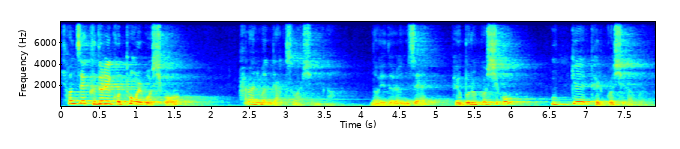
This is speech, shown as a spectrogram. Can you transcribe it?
현재 그들의 고통을 보시고 하나님은 약속하십니다. 너희들은 이제 배부를 것이고 웃게 될 것이라고요.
